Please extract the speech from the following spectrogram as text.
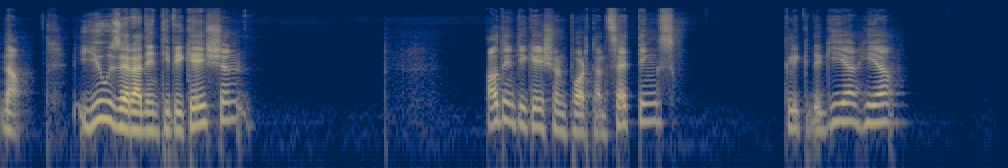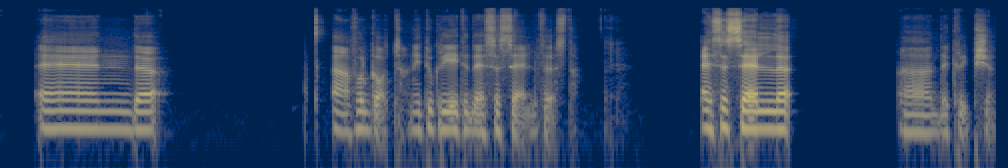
Now user identification authentication portal settings click the gear here and uh, ah, forgot I need to create the SSL first SSL uh, decryption.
